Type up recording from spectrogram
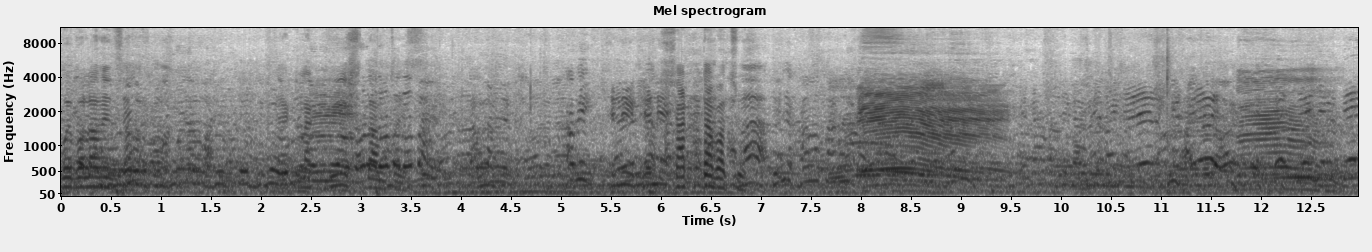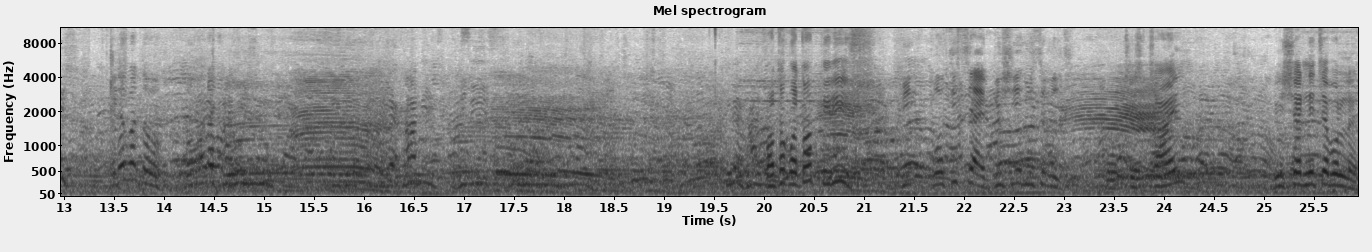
নব্বই বলা হয়েছে। এক লাখ বিশ দাম চাইছে। ষাটটা বাছুর। কত কত কত? তিরিশ? পঁচিশ চাই বিশের নিচে বলছি। পঁচিশ চাই। বিশের নিচে বললেন?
